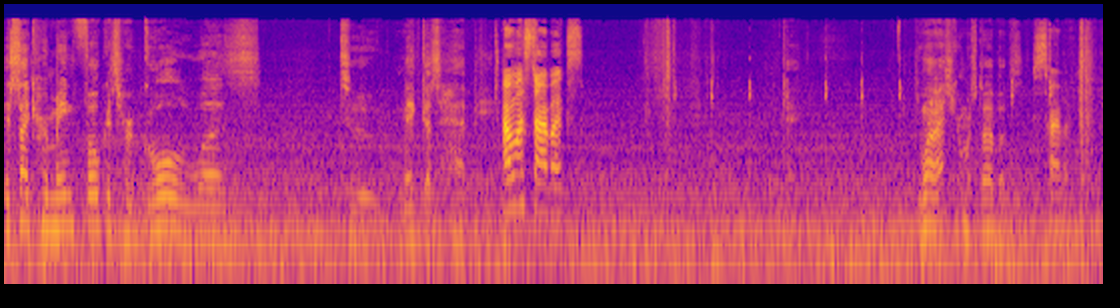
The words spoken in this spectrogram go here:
It's like her main focus, her goal was to make us happy. I want Starbucks. Okay. You want ice cream or Starbucks? Starbucks.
